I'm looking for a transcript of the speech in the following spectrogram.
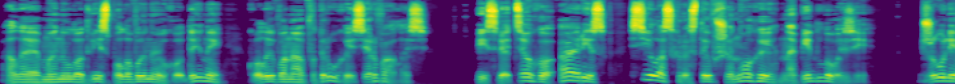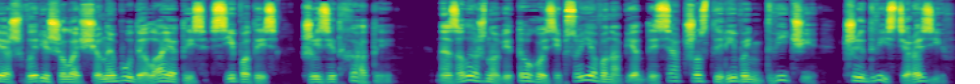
але минуло дві з половиною години, коли вона вдруге зірвалась. Після цього Айріс сіла, схрестивши ноги на підлозі. Джулія ж вирішила, що не буде лаятись, сіпатись чи зітхати. Незалежно від того, зіпсує вона 56 рівень двічі чи 200 разів.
